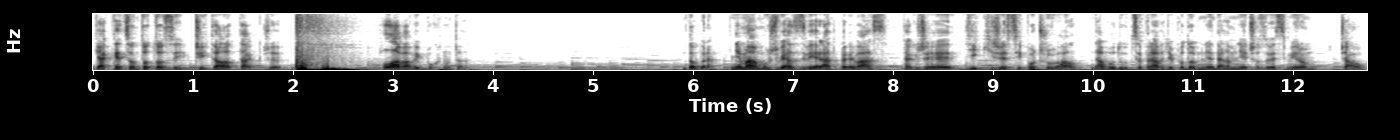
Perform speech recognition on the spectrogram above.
Ja keď som toto si čítal, tak že hlava vybuchnutá. Dobre, nemám už viac zvierat pre vás, takže díky, že si počúval. Na budúce pravdepodobne dám niečo s vesmírom. Čau.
